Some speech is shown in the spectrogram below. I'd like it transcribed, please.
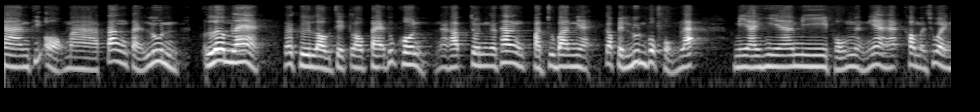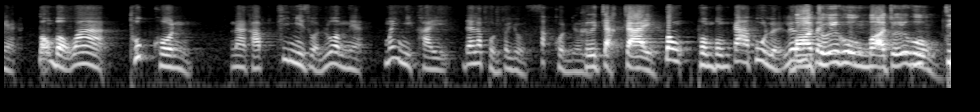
งานที่ออกมาตั้งแต่รุ่นเริ่มแรกก็คือเราเจกเราแปะทุกคนนะครับจนกระทั่งปัจจุบันเนี่ยก็เป็นรุ่นพวกผมละมีอาเฮียมีผมอย่างเงี้ยฮะเข้ามาช่วยเนี่ยต้องบอกว่าทุกคนนะครับที่มีส่วนร่วมเนี่ยไม่มีใครได้รับผลประโยชน์สักคนเดียวเลยคือจากใจต้องผมผมกล้าพูดเลยเรื่องบ่อนี้เป็นจุ๋ยหุงบ่อจุ๋ยหุงจ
